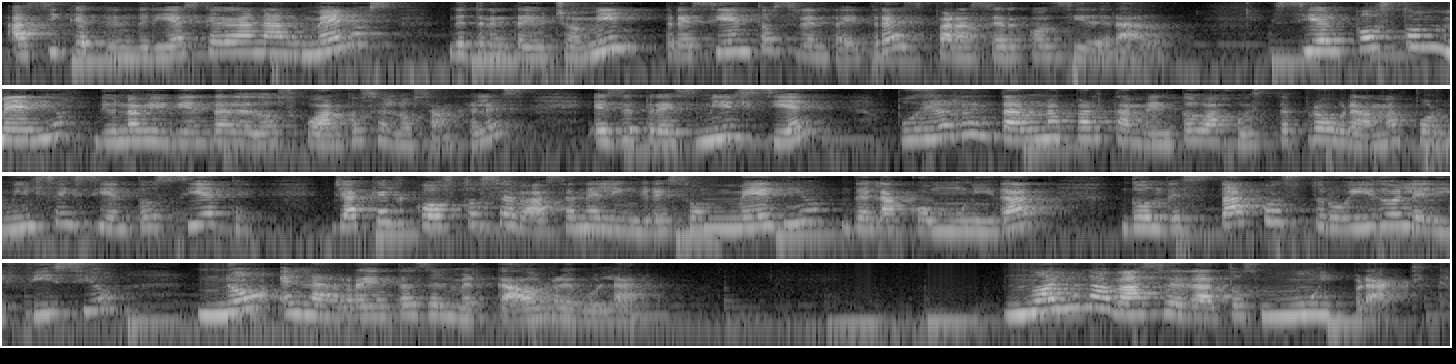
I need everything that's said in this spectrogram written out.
así que tendrías que ganar menos de 38.333 para ser considerado. Si el costo medio de una vivienda de dos cuartos en Los Ángeles es de 3.100, pudieras rentar un apartamento bajo este programa por 1.607, ya que el costo se basa en el ingreso medio de la comunidad donde está construido el edificio, no en las rentas del mercado regular. No hay una base de datos muy práctica.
